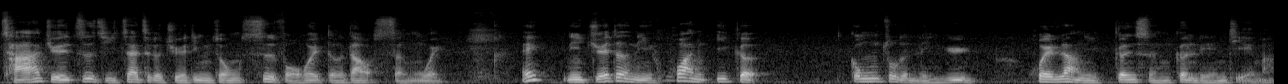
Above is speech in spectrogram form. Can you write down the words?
察觉自己在这个决定中是否会得到神位。诶，你觉得你换一个？工作的领域会让你跟神更连结吗？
